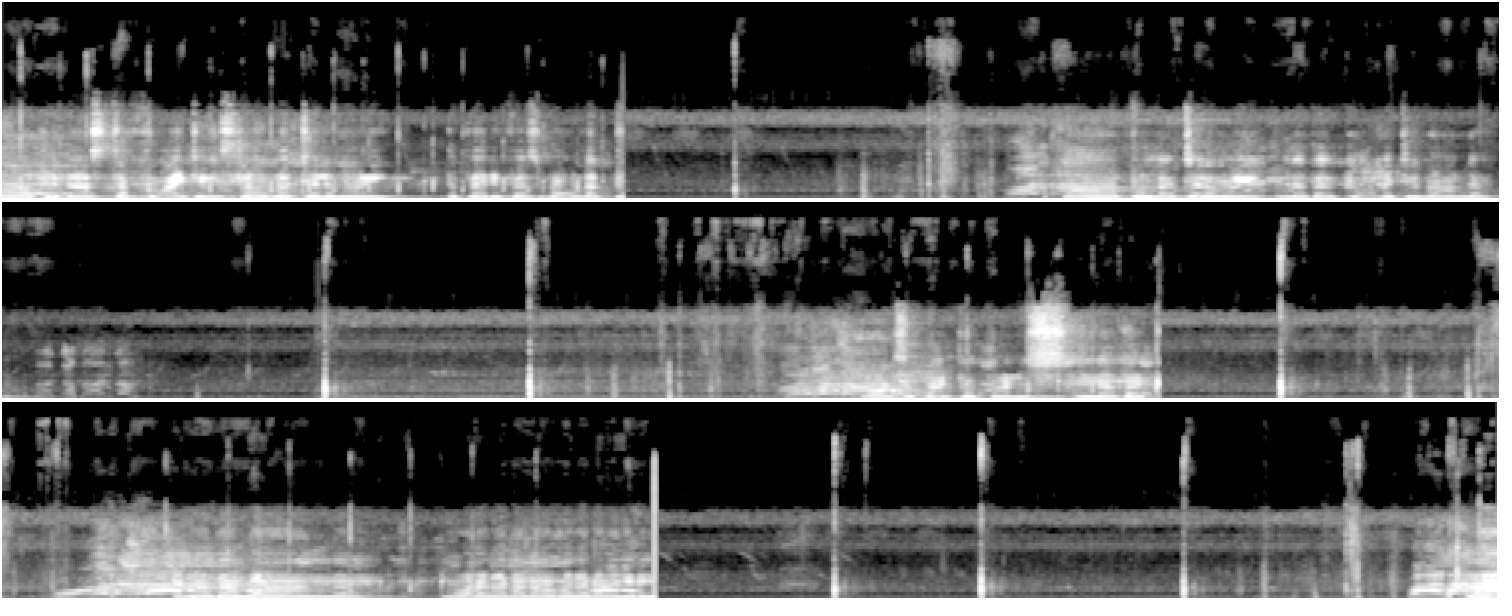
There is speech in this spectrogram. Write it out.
Oh, goodness, the fighting slower delivery. The very first ball that. Oh, bullet delivery, another quality one. There's a backward punch, another. Another one. വളരെ മനോഹരമായ രീതി ആ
